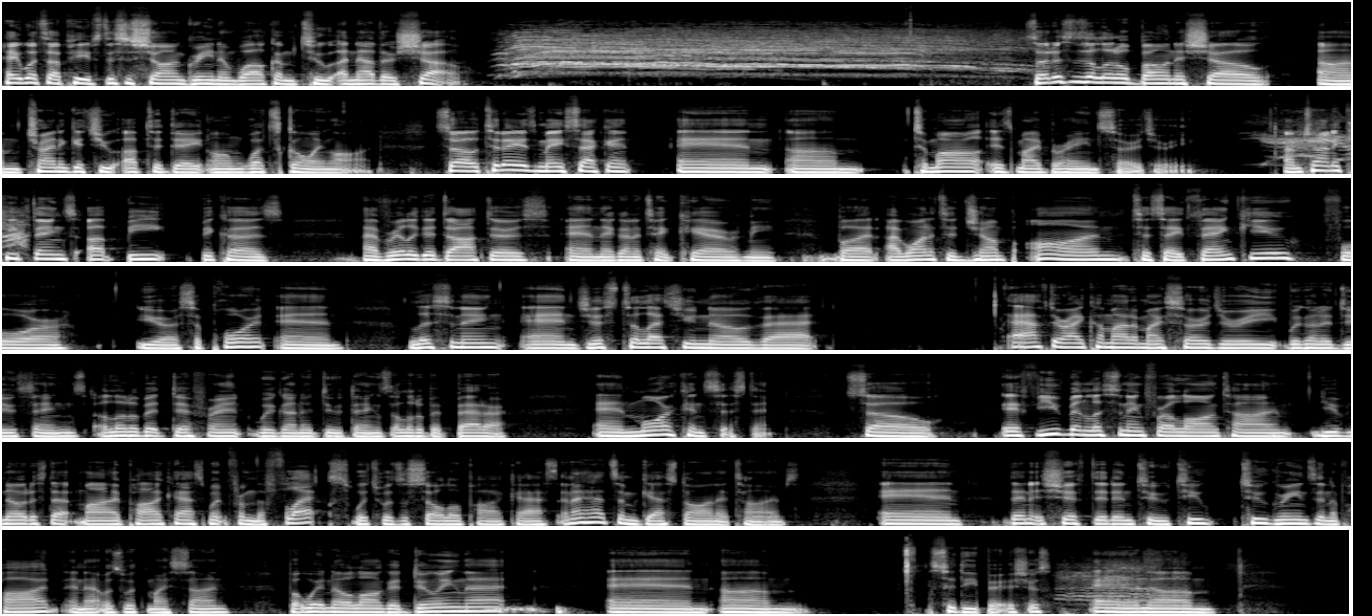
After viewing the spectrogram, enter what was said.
Hey, what's up, peeps? This is Sean Green, and welcome to another show. So, this is a little bonus show um, trying to get you up to date on what's going on. So, today is May 2nd, and um, tomorrow is my brain surgery. I'm trying to keep things upbeat because I have really good doctors and they're going to take care of me. But I wanted to jump on to say thank you for your support and listening, and just to let you know that after I come out of my surgery, we're going to do things a little bit different. We're going to do things a little bit better and more consistent. So, if you've been listening for a long time, you've noticed that my podcast went from the Flex, which was a solo podcast, and I had some guests on at times. And then it shifted into two two greens in a pod, and that was with my son. But we're no longer doing that. And um so deeper issues. And um,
